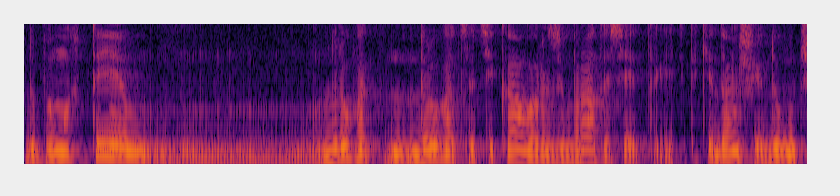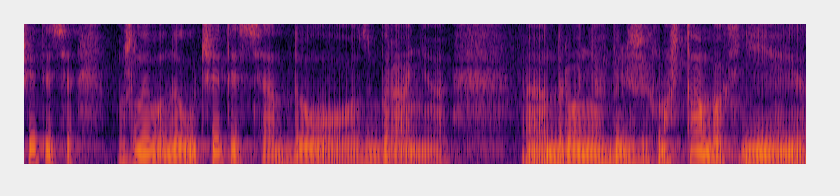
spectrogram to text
Допомогти. м, Друге, друге це цікаво розібратися і т- і таки далі і долучитися, можливо, долучитися до збирання е, дронів в більших масштабах і е,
